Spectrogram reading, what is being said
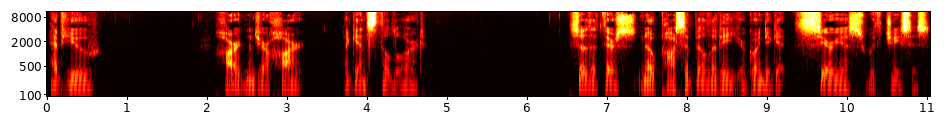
Have you hardened your heart against the Lord so that there's no possibility you're going to get serious with Jesus?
